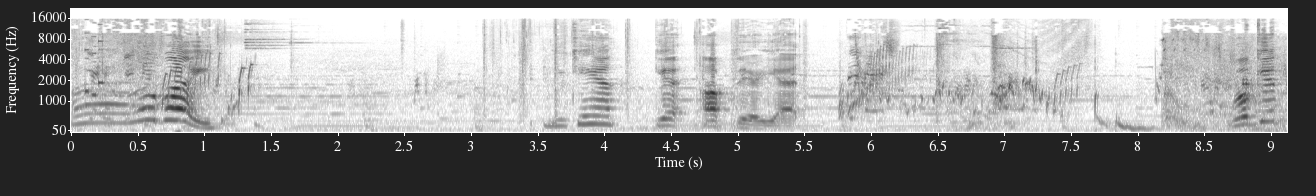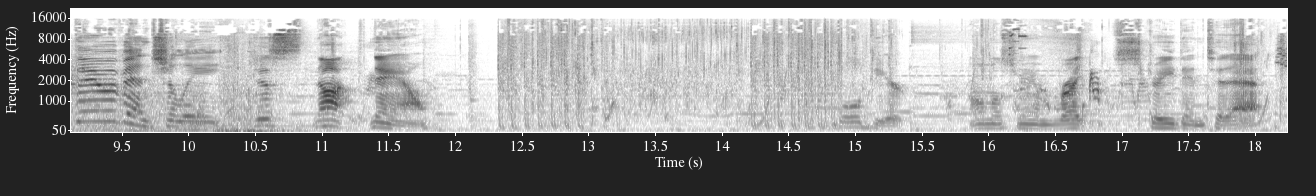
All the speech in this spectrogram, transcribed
Uh, little buddy. You can't get up there yet. We'll get there eventually, just not now. Oh dear. Almost ran right straight into that.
